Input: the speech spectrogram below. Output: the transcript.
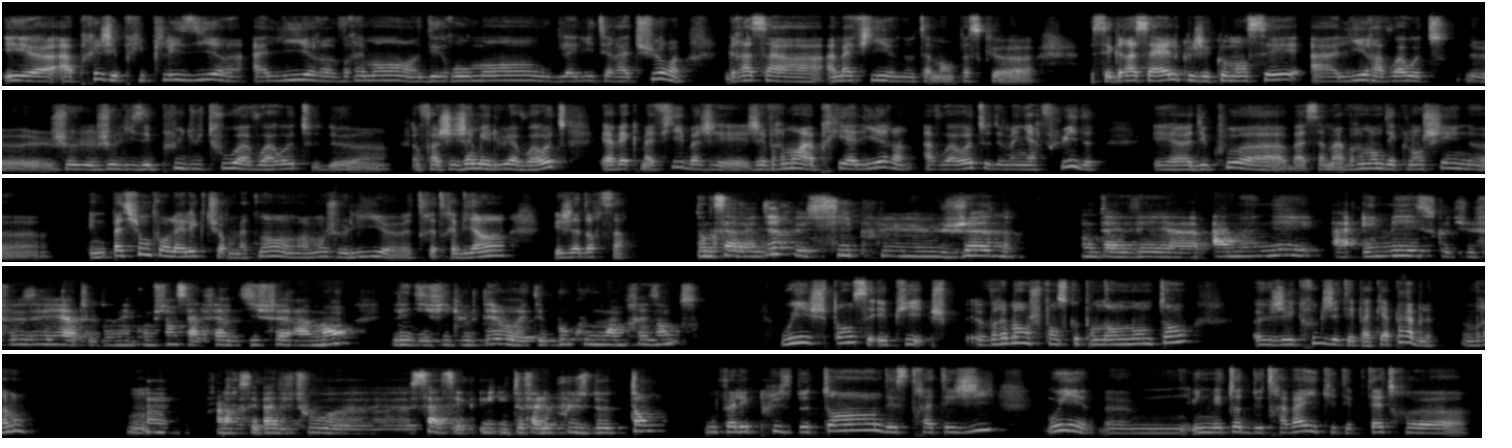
Et euh, après, j'ai pris plaisir à lire vraiment des romans ou de la littérature grâce à, ma fille notamment, parce que c'est grâce à elle que j'ai commencé à lire à voix haute. Euh, je, je lisais plus du tout à voix haute. De, enfin, j'ai jamais lu à voix haute. Et avec ma fille, bah, j'ai vraiment appris à lire à voix haute de manière fluide. Et euh, du coup, bah, ça m'a vraiment déclenché une, une passion pour la lecture. Maintenant, vraiment, je lis très très bien et j'adore ça. Donc ça veut dire que si plus jeune, on t'avait euh, amené à aimer ce que tu faisais, à te donner confiance, à le faire différemment, les difficultés auraient été beaucoup moins présentes? Oui, je pense. Et puis, vraiment, je pense que pendant longtemps, euh, j'ai cru que j'étais pas capable, vraiment. Mm. Mm. Alors que c'est pas du tout euh, ça. C'est il te fallait plus de temps. Il fallait plus de temps, des stratégies. Oui, une méthode de travail qui était peut-être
